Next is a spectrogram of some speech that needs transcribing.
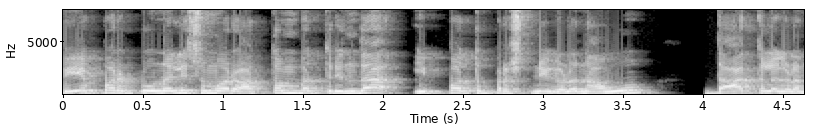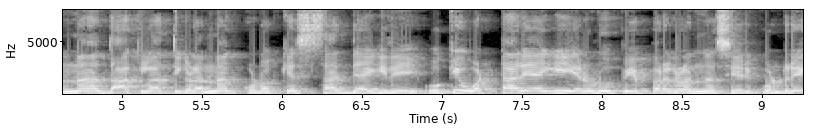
ಪೇಪರ್ ಟೂ ನಲ್ಲಿ ಸುಮಾರು ಹತ್ತೊಂಬತ್ತರಿಂದ ಇಪ್ಪತ್ತು ಪ್ರಶ್ನೆಗಳು ನಾವು ದಾಖಲೆಗಳನ್ನ, ದಾಖಲಾತಿಗಳನ್ನ ಕೊಡೋಕೆ ಸಾಧ್ಯ ಆಗಿದೆ. ಓಕೆ? ಒಟ್ಟಾರೆಯಾಗಿ ಎರಡು ಪೇಪರ್ಗಳನ್ನ ಸೇರಿಕೊಂಡ್ರೆ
